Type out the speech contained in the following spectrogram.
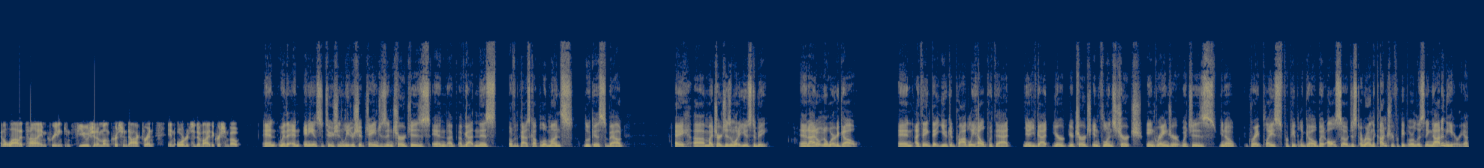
and a lot of time creating confusion among Christian doctrine in order to divide the Christian vote. And with any institution, leadership changes in churches, and I've, I've gotten this over the past couple of months, Lucas, about, hey, uh, my church isn't what it used to be, and I don't know where to go. And I think that you could probably help with that. You know, you've got your your church, Influence Church in Granger, which is you know great place for people to go, but also just around the country for people who are listening not in the area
